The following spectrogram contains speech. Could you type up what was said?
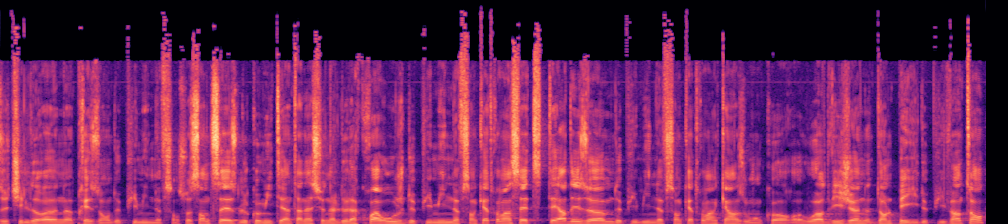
the Children, présent depuis 1976, le Comité international de la Croix-Rouge depuis 1987, Terre des Hommes depuis 1995 ou encore World Vision dans le pays depuis 20 ans,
